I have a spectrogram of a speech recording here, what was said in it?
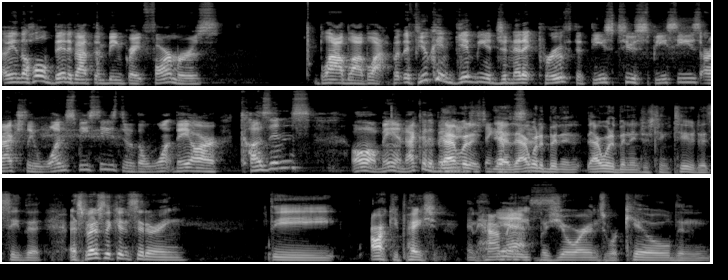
I mean, the whole bit about them being great farmers, blah, blah, blah. But if you can give me a genetic proof that these two species are actually one species, they're the one, they are cousins. Oh man, that could have been that interesting yeah episode. that would have been that would have been interesting too to see the especially considering the occupation and how many Bajorans were killed and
